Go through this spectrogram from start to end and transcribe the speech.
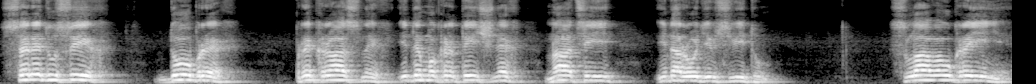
серед усіх добрих, прекрасних і демократичних націй і народів світу. Слава Україні!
